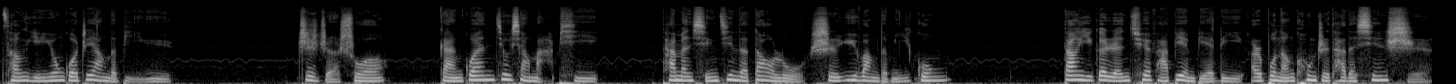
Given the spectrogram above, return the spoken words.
曾引用过这样的比喻：智者说，感官就像马匹，他们行进的道路是欲望的迷宫。当一个人缺乏辨别力而不能控制他的心时，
